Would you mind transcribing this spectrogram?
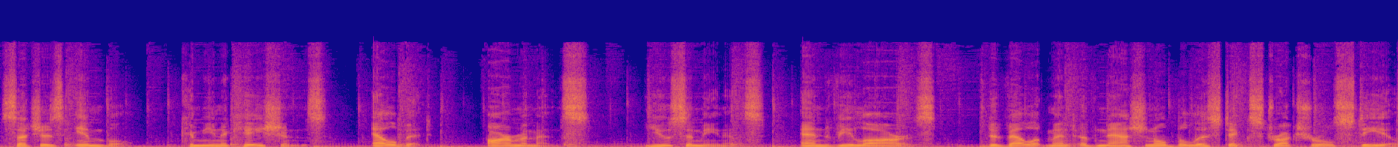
such as Imbel, Communications, Elbit, Armaments, Usiminas, and Villares, Development of National Ballistic Structural Steel.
